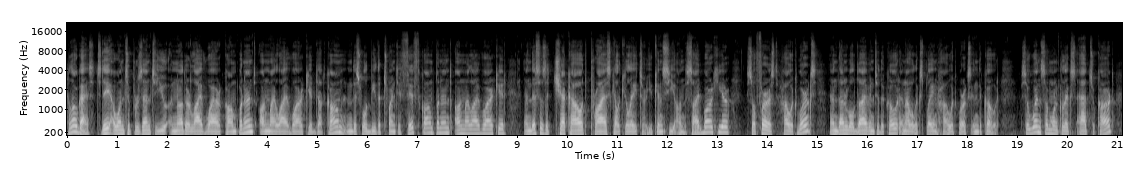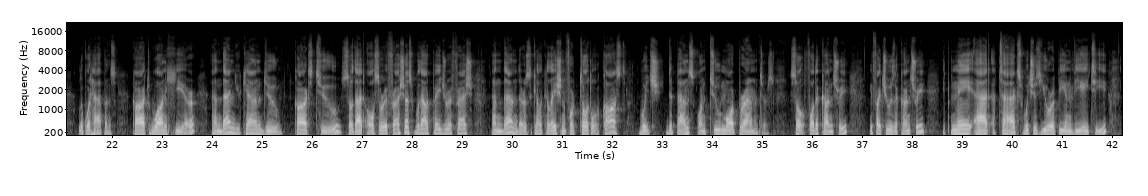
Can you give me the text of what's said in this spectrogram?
Hello guys, today I want to present to you another Livewire component on my livewirekit.com and this will be the 25th component on my Livewire kit and this is a checkout price calculator you can see on the sidebar here. So first how it works and then we'll dive into the code and I will explain how it works in the code. So when someone clicks add to cart, look what happens. Cart 1 here and then you can do cart 2 so that also refreshes without page refresh and then there's a calculation for total cost, which depends on two more parameters. So for the country, if I choose the country, it may add a tax, which is European VAT.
